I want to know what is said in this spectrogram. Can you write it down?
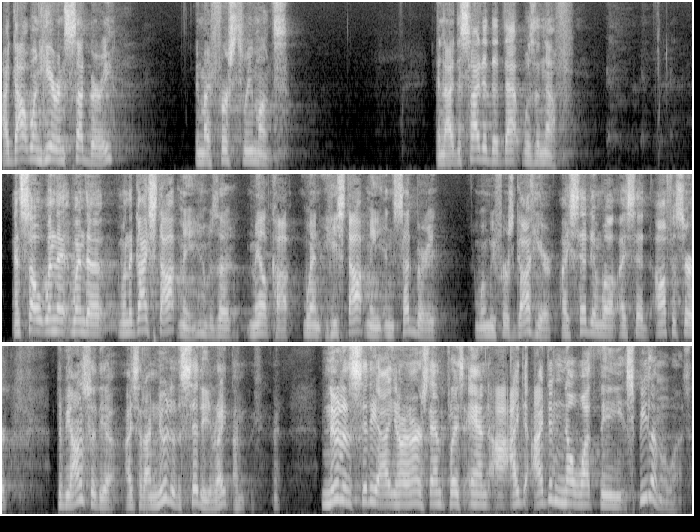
I got one here in Sudbury in my first three months. And I decided that that was enough. And so when the, when, the, when the guy stopped me, it was a male cop, when he stopped me in Sudbury when we first got here, I said to him, Well, I said, Officer, to be honest with you, I said, I'm new to the city, right? I'm new to the city. I, you know, I understand the place. And I, I, I didn't know what the speed limit was.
